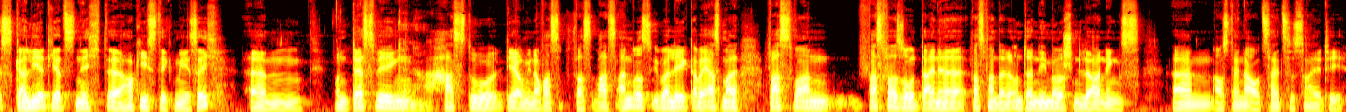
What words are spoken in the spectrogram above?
skaliert jetzt nicht äh, Hockeystick-mäßig, ähm, und deswegen genau. hast du dir irgendwie noch was, was, was anderes überlegt. Aber erstmal, was waren, was war so deine, was waren deine unternehmerischen Learnings ähm, aus deiner Outside Society?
